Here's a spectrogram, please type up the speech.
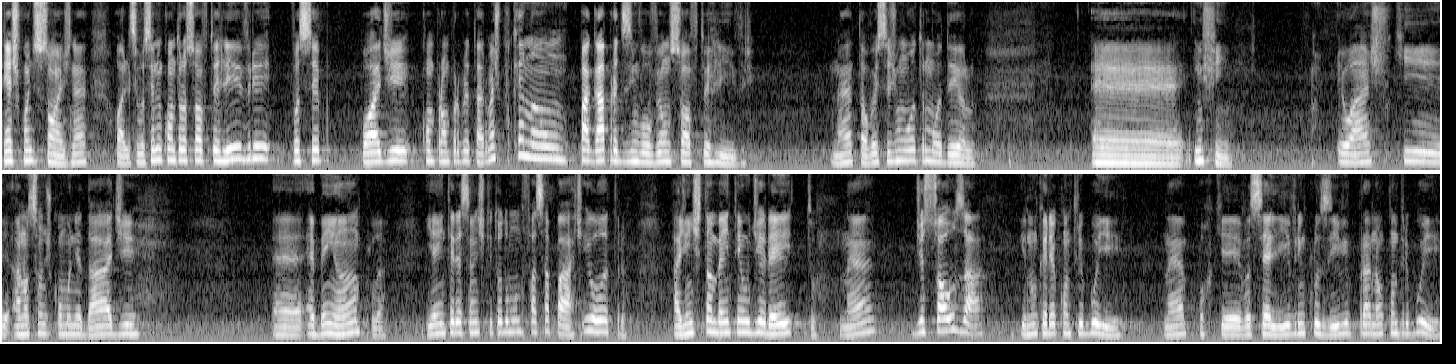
tem as condições. Né? Olha, se você não encontrou software livre, você pode comprar um proprietário. Mas por que não pagar para desenvolver um software livre? Né? Talvez seja um outro modelo. É, enfim, eu acho que a noção de comunidade é, é bem ampla e é interessante que todo mundo faça parte. E outra, a gente também tem o direito né, de só usar e não querer contribuir, né, porque você é livre, inclusive, para não contribuir.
